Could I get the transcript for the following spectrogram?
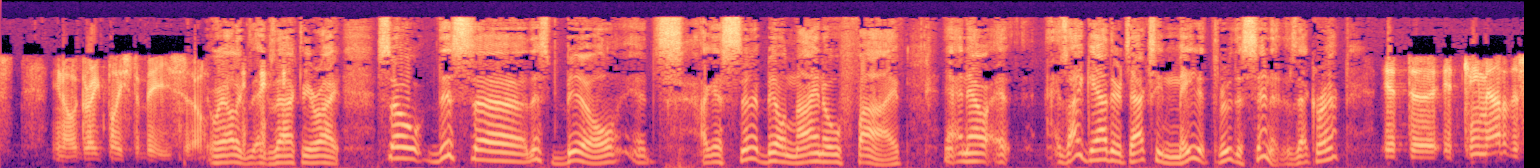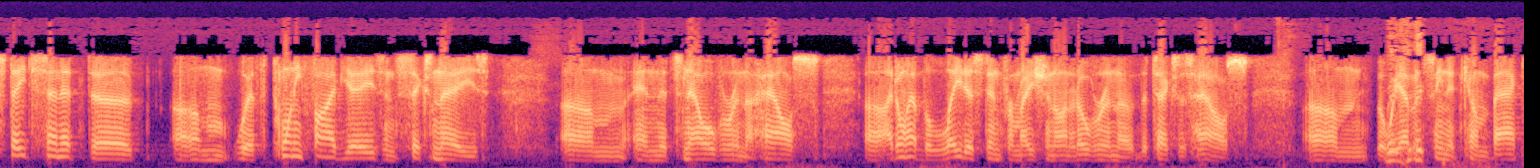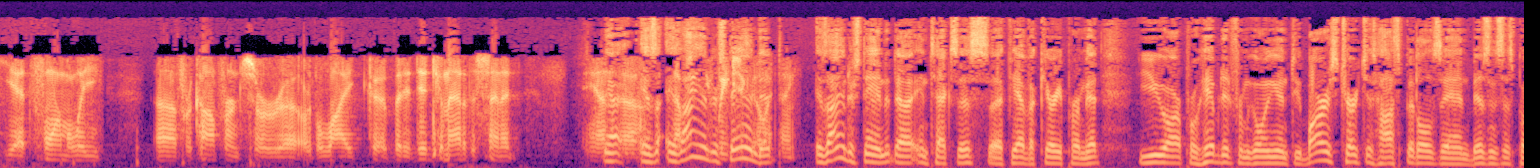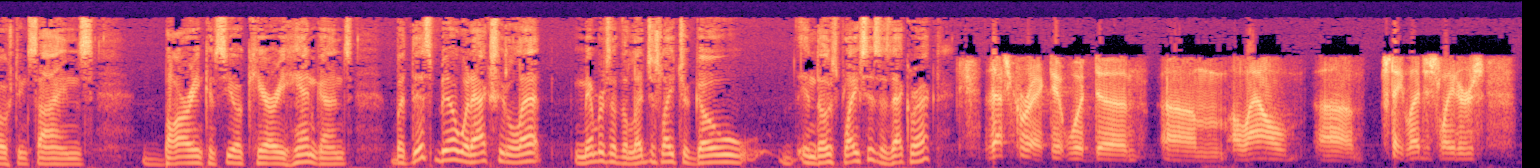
you know, a great place to be. So. Well, ex- exactly right. So this uh, this bill, it's I guess Senate Bill 905. Now, now, uh, as I gather, it's actually made it through the Senate. Is that correct? It uh, it came out of the state senate uh, um, with 25 yeas and six nays, um, and it's now over in the House. Uh, I don't have the latest information on it over in the, the Texas House, um, but we haven't seen it come back yet formally uh, for conference or uh, or the like. Uh, but it did come out of the Senate. And, Now, uh, as, as I a few weeks understand ago, it, think. as I understand it, uh, in Texas, uh, if you have a carry permit, you are prohibited from going into bars, churches, hospitals, and businesses posting signs barring concealed carry handguns. But this bill would actually let members of the legislature go in those places. Is that correct? That's correct. It would uh, um, allow uh, state legislators,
